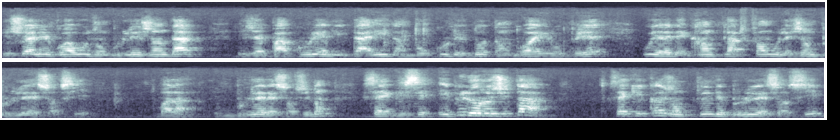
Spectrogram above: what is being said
je suis allé voir où ils ont brûlé Jeanne d'Arc, j'ai parcouru en Italie, dans beaucoup d'autres endroits européens, où il y avait des grandes plateformes où les gens brûlaient les sorciers. Voilà, brûlaient les sorciers. Donc, ça existait. Et puis le résultat, c'est que quand ils ont fini de brûler les sorciers,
